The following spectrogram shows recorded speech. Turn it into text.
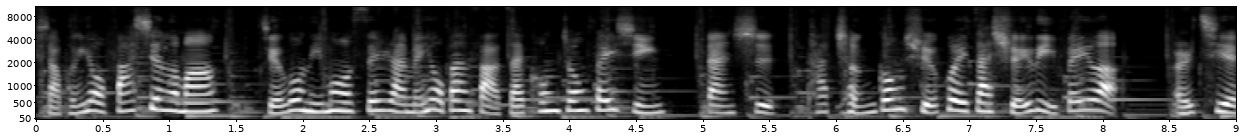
小朋友发现了吗？杰洛尼莫虽然没有办法在空中飞行。但是他成功学会在水里飞了，而且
